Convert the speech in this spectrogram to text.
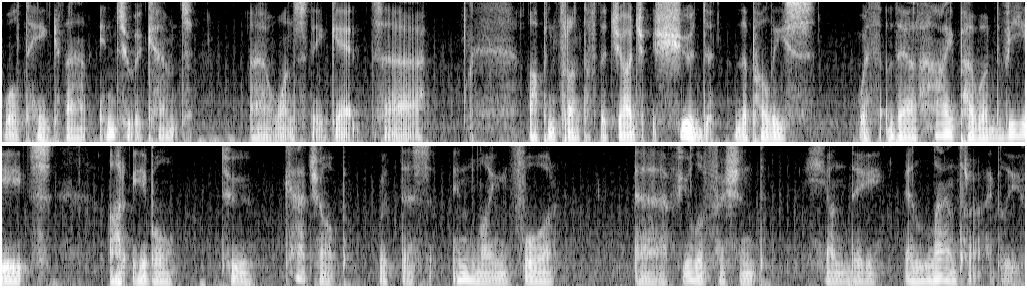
will take that into account uh, once they get uh, up in front of the judge should the police, with their high powered V8s, are able to catch up with this inline 4 uh, fuel efficient Hyundai Elantra, I believe.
